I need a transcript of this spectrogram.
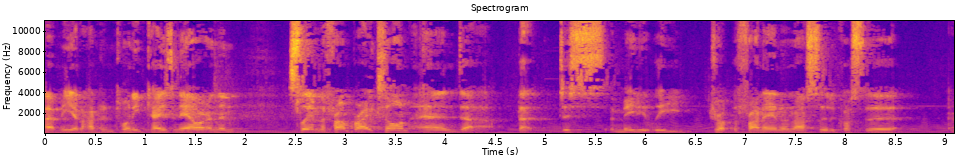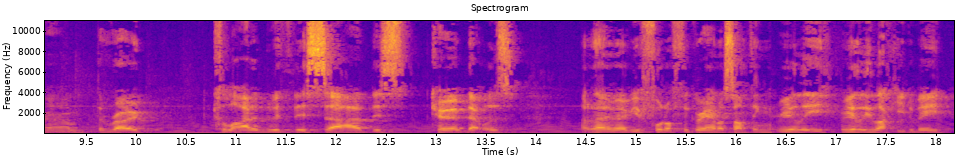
at me at 120 k's an hour, and then slammed the front brakes on, and uh, that just immediately dropped the front end, and I slid across the um, the road, collided with this uh, this curb that was I don't know maybe a foot off the ground or something. Really, really lucky to be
